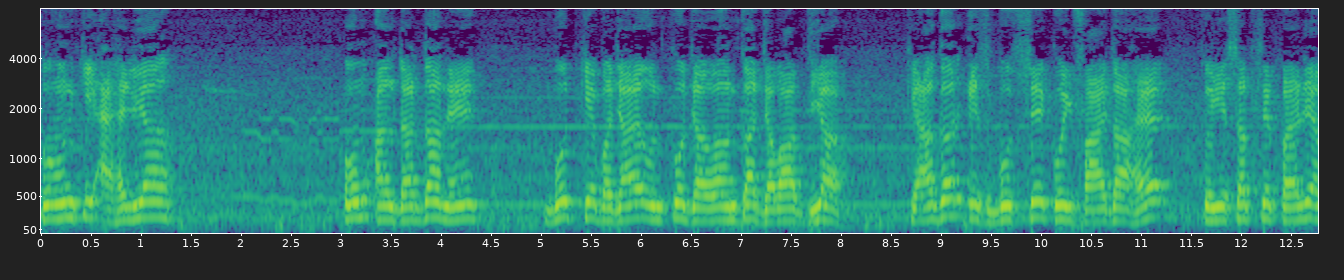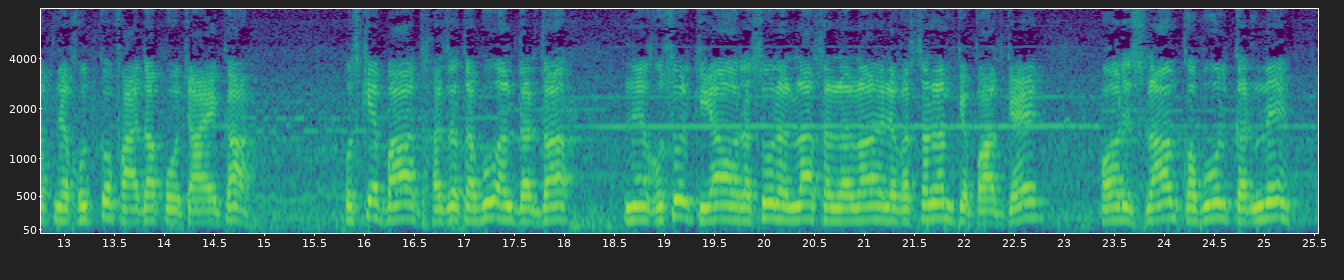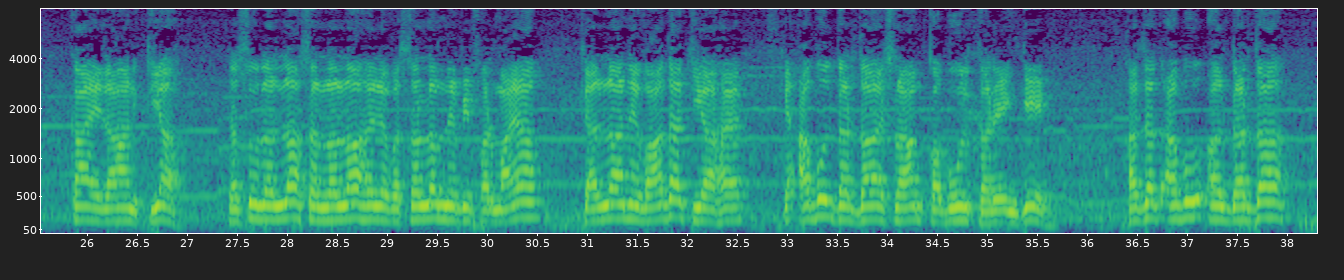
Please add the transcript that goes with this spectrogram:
तो उनकी अहलिया उम अल दरदा ने बुत के बजाय उनको जवाब उनका जवाब दिया कि अगर इस बुत से कोई फ़ायदा है तो ये सबसे पहले अपने खुद को फ़ायदा पहुंचाएगा। उसके बाद हज़रत अबू अल दरदा ने गसल किया और रसूल अल्लाह सल्लल्लाहु अलैहि वसल्लम के पास गए और इस्लाम कबूल करने का ऐलान किया। रसूल अल्लाह सल्लल्लाहु अलैहि वसल्लम ने भी फरमाया कि अल्लाह ने वादा किया है कि अबुल दरदा इस्लाम कबूल करेंगे। हज़रत अबू अल दरदा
